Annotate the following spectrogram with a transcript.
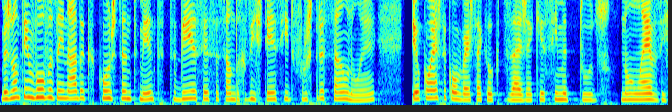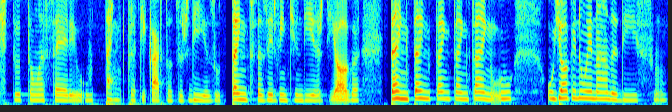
mas não te envolvas em nada que constantemente te dê a sensação de resistência e de frustração, não é? Eu com esta conversa aquilo que desejo é que acima de tudo não leves isto tudo tão a sério, o tenho de praticar todos os dias, o tenho de fazer 21 dias de yoga, tenho, tenho, tenho, tenho, tenho. O, o yoga não é nada disso.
